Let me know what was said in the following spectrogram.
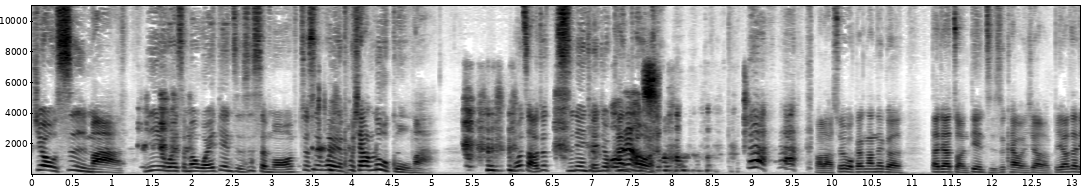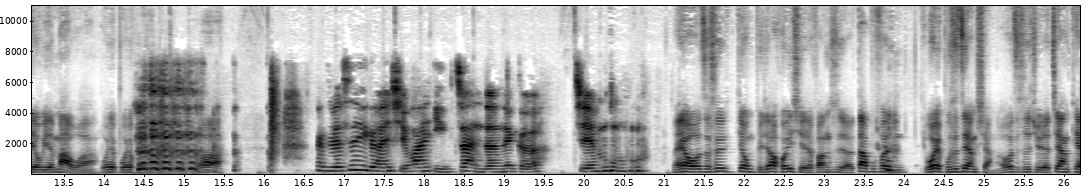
就是嘛，你以为什么微电子是什么？就是为了不像入股嘛。我早就十年前就看透了。好了，所以我刚刚那个大家转电子是开玩笑的，不要再留言骂我啊，我也不会回你，好不好？感觉是一个很喜欢引战的那个节目。没有，我只是用比较诙谐的方式，大部分我也不是这样想的，我只是觉得这样听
